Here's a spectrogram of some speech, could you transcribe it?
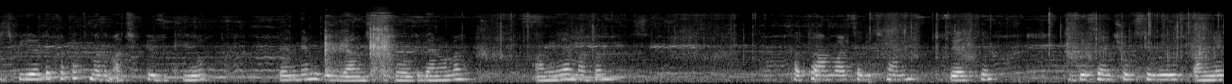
hiçbir yerde kapatmadım. Açık gözüküyor. Bende mi bir yanlışlık oldu? Ben onu anlayamadım. Hatam varsa lütfen düzeltin. Biz de seni çok seviyoruz. Annem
